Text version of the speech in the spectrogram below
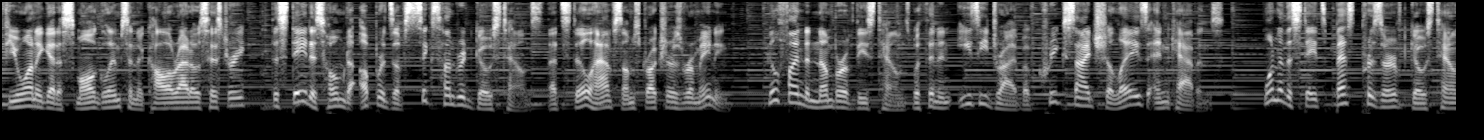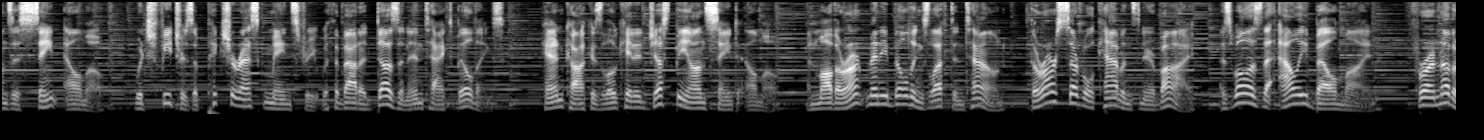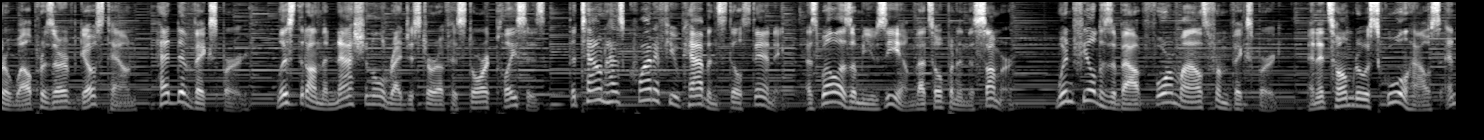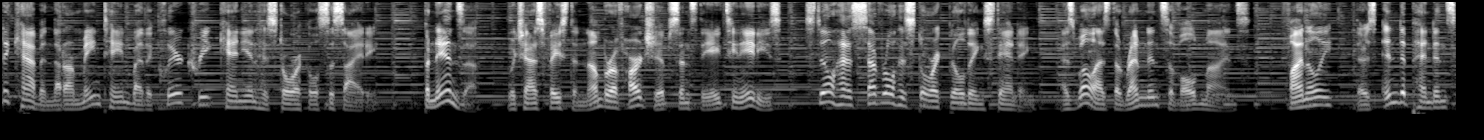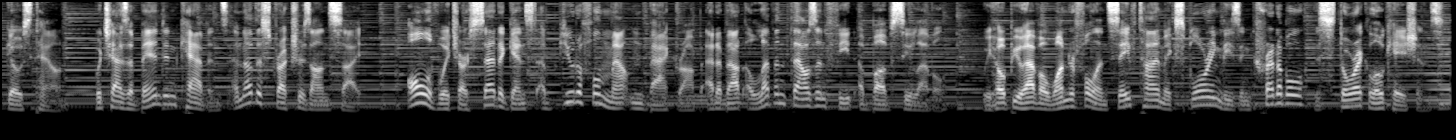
If you want to get a small glimpse into Colorado's history, the state is home to upwards of 600 ghost towns that still have some structures remaining. You'll find a number of these towns within an easy drive of creekside chalets and cabins. One of the state's best preserved ghost towns is St. Elmo, which features a picturesque main street with about a dozen intact buildings. Hancock is located just beyond St. Elmo, and while there aren't many buildings left in town, there are several cabins nearby, as well as the Alley Belle Mine. For another well-preserved ghost town, head to Vicksburg. Listed on the National Register of Historic Places, the town has quite a few cabins still standing, as well as a museum that's open in the summer. Winfield is about 4 miles from Vicksburg, and it's home to a schoolhouse and a cabin that are maintained by the Clear Creek Canyon Historical Society. Bonanza, which has faced a number of hardships since the 1880s, still has several historic buildings standing, as well as the remnants of old mines. Finally, there's Independence Ghost Town, which has abandoned cabins and other structures on site, all of which are set against a beautiful mountain backdrop at about 11,000 feet above sea level. We hope you have a wonderful and safe time exploring these incredible historic locations.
